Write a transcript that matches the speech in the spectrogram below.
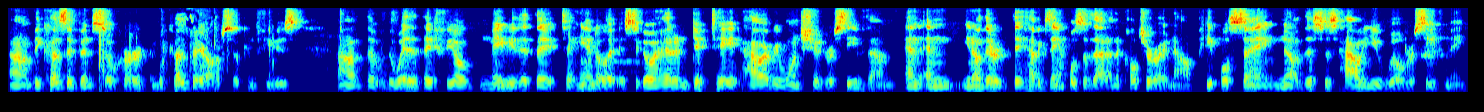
um, because they've been so hurt and because they are so confused. Uh, the, the way that they feel maybe that they to handle it is to go ahead and dictate how everyone should receive them. And and you know they're they have examples of that in the culture right now. People saying no this is how you will receive me.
